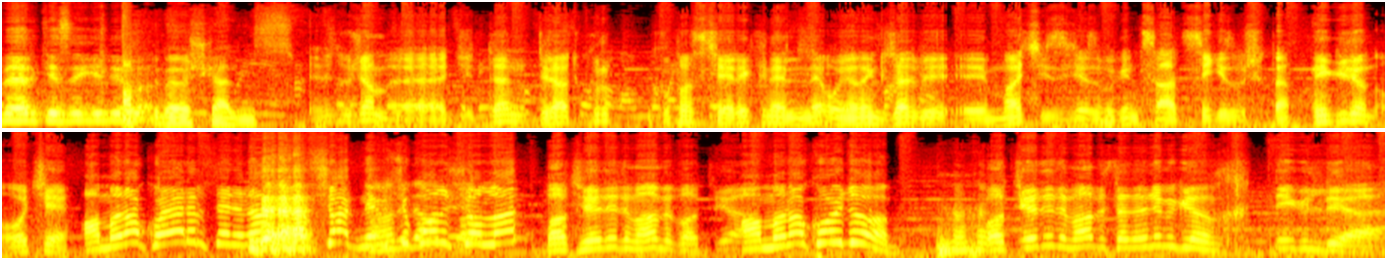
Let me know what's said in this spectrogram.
Abi herkese gidiyor. Bey hoş geldiniz. Evet hocam eee, cidden Ziraat Grup Kupası çeyrek finalinde oynanan güzel bir eee, maç izleyeceğiz bugün saat 8.30'da. Ne gülüyorsun Oçe? Amına koyarım seni lan yavşak ne biçim konuşuyorsun lan? Batu'ya dedim abi Batu'ya. Amına koydum. Batu'ya dedim abi sen öyle mi gülüyorsun? Hıh diye güldü ya.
